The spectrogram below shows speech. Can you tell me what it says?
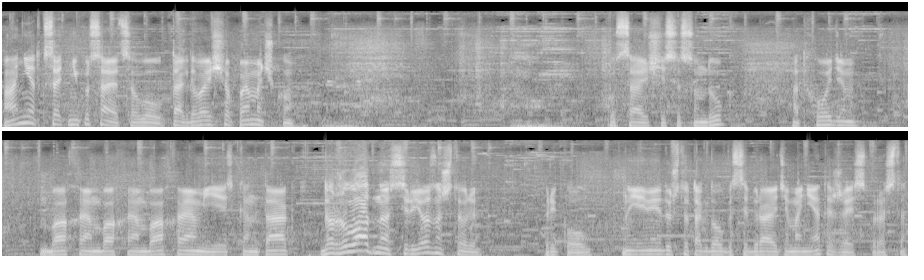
А, нет, кстати, не кусается, лол. Так, давай еще пэмочку кусающийся сундук. Отходим. Бахаем, бахаем, бахаем. Есть контакт. Даже ладно, серьезно что ли? Прикол. Ну, я имею в виду, что так долго собираю эти монеты, жесть просто.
